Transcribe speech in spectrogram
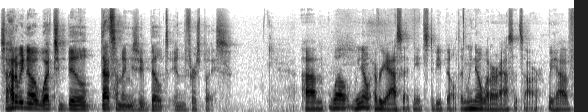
so how do we know what to build? That's something that needs to be built in the first place. Um, well, we know every asset needs to be built, and we know what our assets are. We have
